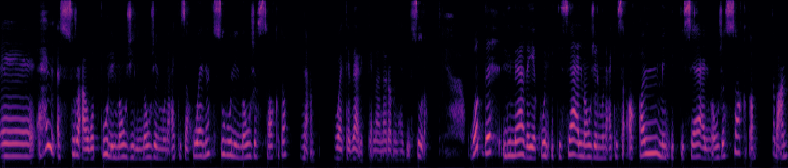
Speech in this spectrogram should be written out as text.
آه، هل السرعة والطول الموجي للموجة المنعكسة هو نفسه للموجة الساقطة؟ نعم هو كذلك كما نرى من هذه الصورة. وضح لماذا يكون اتساع الموجة المنعكسة أقل من اتساع الموجة الساقطة. طبعا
